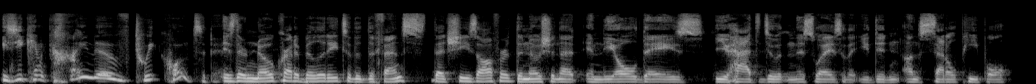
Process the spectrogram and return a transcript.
is you can kind of tweak quotes a bit. Is there no credibility to the defense that she's offered? The notion that in the old days you had to do it in this way so that you didn't unsettle people,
